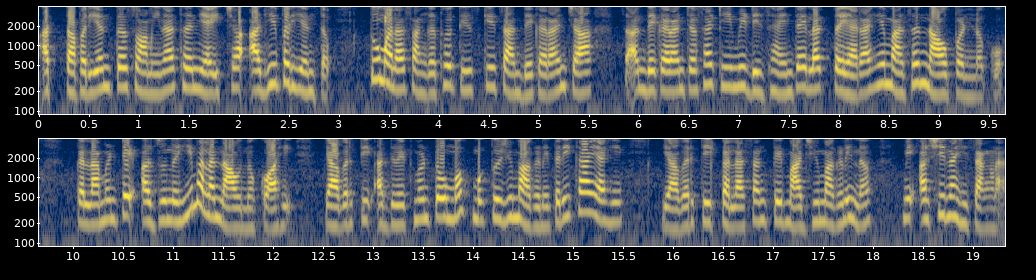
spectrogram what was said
आत्तापर्यंत स्वामीनाथन यायच्या आधीपर्यंत तू मला सांगत होतीस की चांदेकरांच्या चांदेकरांच्यासाठी मी डिझाईन द्यायला तयार आहे माझं नाव पण नको. कला म्हणते अजूनही मला नाव नको आहे. यावरती अद्वैत म्हणतो मग मग तुझी मागणी तरी काय आहे? यावरती कला सांगते माझी मागणी ना मी अशी नाही सांगणार.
